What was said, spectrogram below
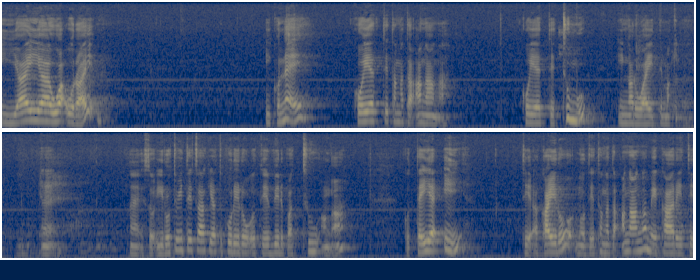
iaia wa orai, i konei, ko ia te tangata anganga. Ko ia te tumu i ngaro ai te maki. Eh? Eh, so i roto i te tāki atu kōrero o te verpa tūanga, ko te i, te akairo no te tangata anganga me kāre te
